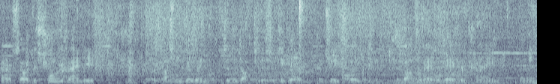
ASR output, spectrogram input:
Uh, so I just swung it round here. The passenger went to the doctors to get a, a GP. The doctor over there who came. And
